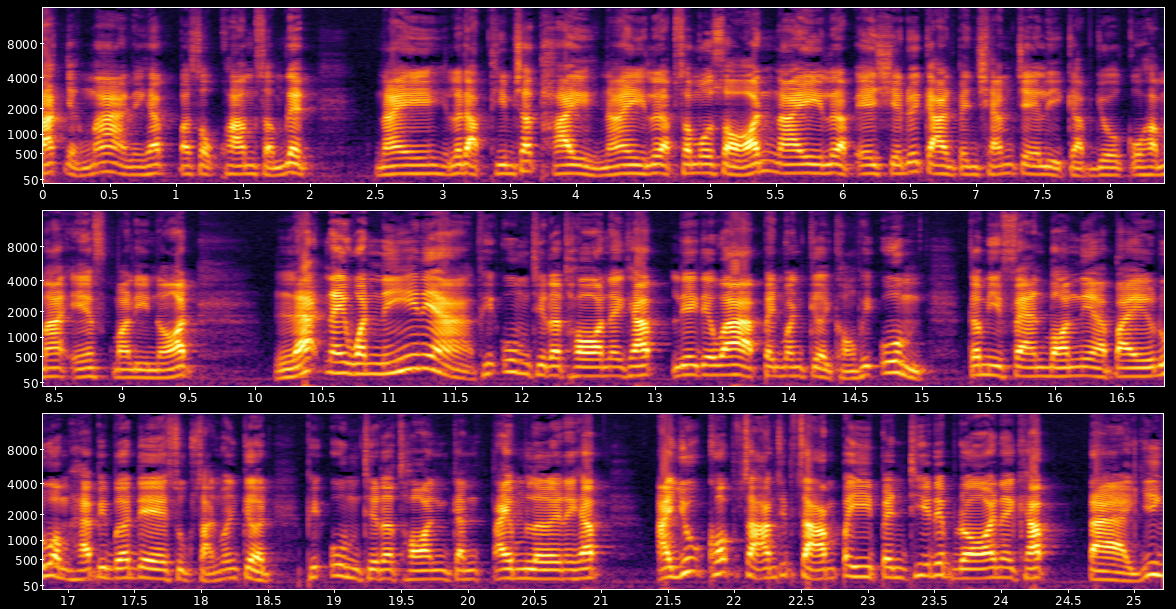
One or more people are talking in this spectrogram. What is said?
รักอย่างมากนะครับประสบความสำเร็จในระดับทีมชาติไทย ในระดับสโมสร ในระดับเอเชียด้วยการเป็นแชมป์เจลีกกับโยโกฮาม่าเอฟมารีนอสและในวันนี้เนี่ยพี่อุ้มธีราทรนะครับ เรียกได้ว่าเป็นวันเกิดของพี่อุ้ม ก็มีแฟนบอลเนี่ยไปร่วม Happy Birthday สุขสันต์วันเกิด พี่อุ้มธีราทรกันเต็มเลยนะครับ อายุครบ 33 ปีเป็นที่เรียบร้อยนะครับ แต่ยิ่ง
